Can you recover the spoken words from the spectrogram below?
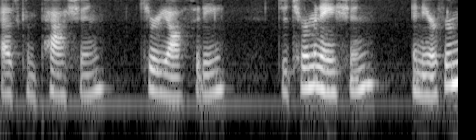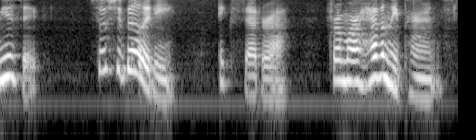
as compassion, curiosity, determination, an ear for music, sociability, etc., from our heavenly parents.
